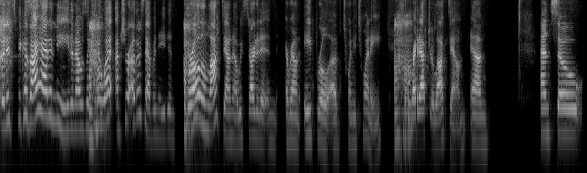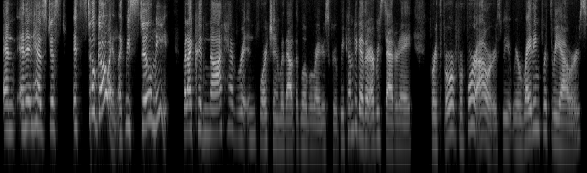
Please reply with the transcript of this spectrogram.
but it's because I had a need, and I was like, uh-huh. you know uh-huh. what? I'm sure others have a need, and uh-huh. we're all in lockdown now. We started it in around April of 2020, uh-huh. so right after lockdown, and and so and and it has just it's still going. Like we still meet, but I could not have written Fortune without the Global Writers Group. We come together every Saturday for for for four hours. We we're writing for three hours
